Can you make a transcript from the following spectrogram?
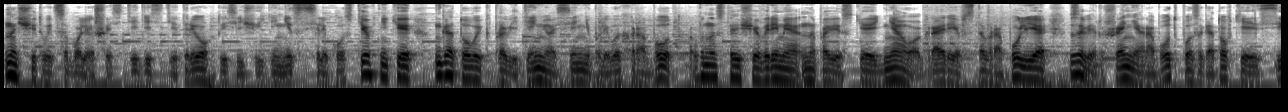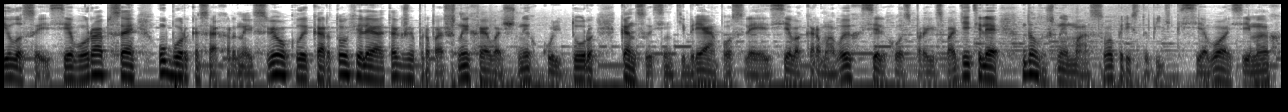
насчитывается более 63 тысяч единиц сельхозтехники, готовой к проведению осенне-полевых работ. В настоящее время на повестке дня у аграриев Ставрополья завершение работ по заготовке силоса и севу рапса, уборка сахара сахарной свеклы, картофеля, а также пропашных и овощных культур. К концу сентября после сева кормовых сельхозпроизводители должны массово приступить к севу осимых.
